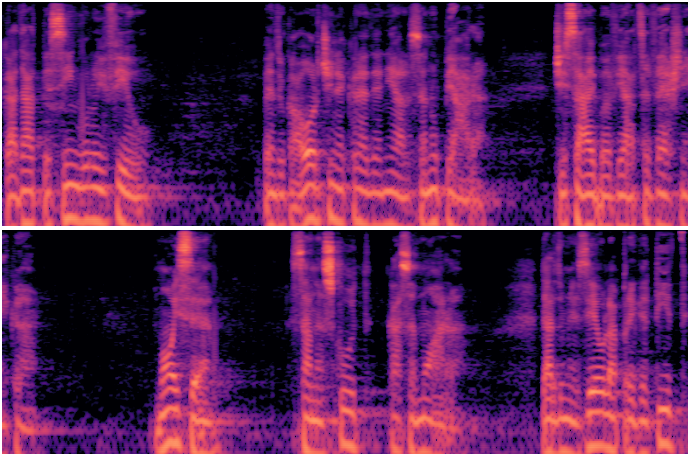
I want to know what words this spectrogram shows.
că a dat pe singurul Fiu, pentru ca oricine crede în El să nu piară, ci să aibă viață veșnică. Moise s-a născut ca să moară, dar Dumnezeu l-a pregătit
